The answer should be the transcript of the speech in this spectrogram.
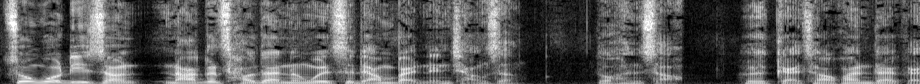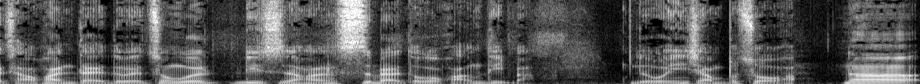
中国历史上哪个朝代能维持两百年强盛？都很少，所以改朝换代，改朝换代，对不对？中国历史上好像四百多个皇帝吧，如果印象不错的话。那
